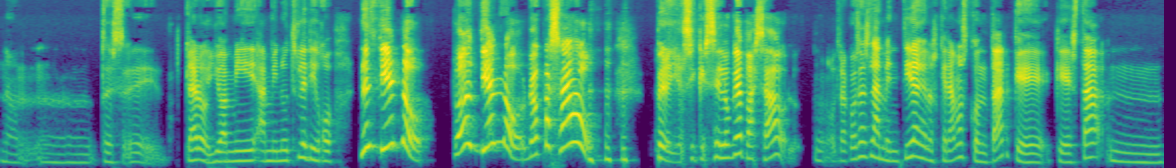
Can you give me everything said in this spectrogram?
no, mm, entonces, eh, claro, yo a mi, a mi Nutri le digo, no entiendo, no entiendo, no ha pasado. Pero yo sí que sé lo que ha pasado. Otra cosa es la mentira que nos queramos contar, que, que esta, mm,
